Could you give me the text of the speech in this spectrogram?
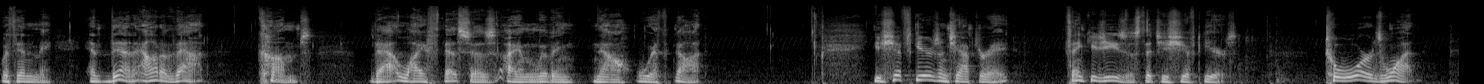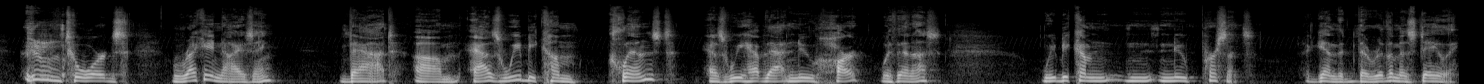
within me. And then out of that comes that life that says, I am living now with God. You shift gears in chapter 8. Thank you, Jesus, that you shift gears. Towards what? towards recognizing that um, as we become cleansed, as we have that new heart within us, we become n- new persons. Again, the, the rhythm is daily.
